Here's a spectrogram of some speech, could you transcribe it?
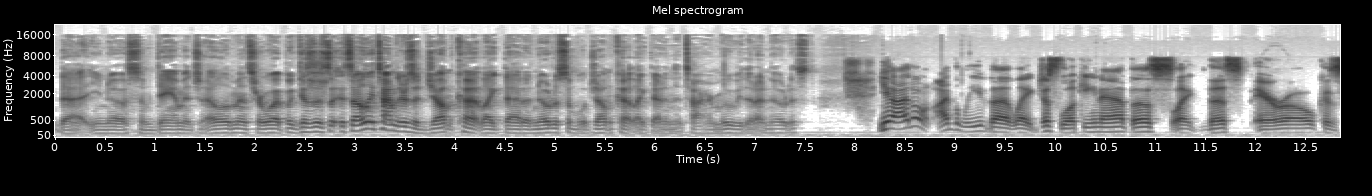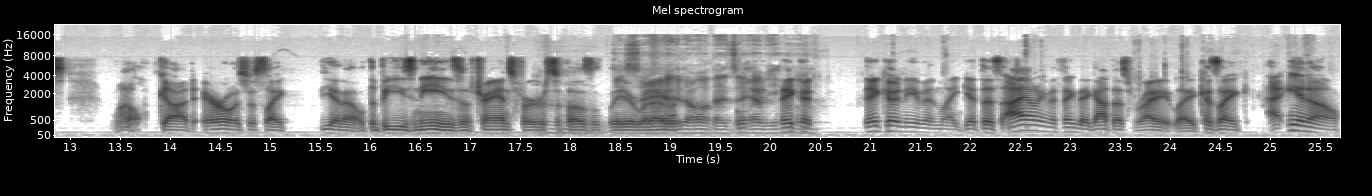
that you know some damaged elements or what. Because it's, it's the only time there's a jump cut like that, a noticeable jump cut like that in the entire movie that I noticed. Yeah, I don't, I believe that, like, just looking at this, like, this arrow, because, well, God, arrow is just like, you know, the bee's knees of transfer, supposedly, or whatever. Heavy. They could they couldn't even like get this. I don't even think they got this right. Like, cause like I, you know,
